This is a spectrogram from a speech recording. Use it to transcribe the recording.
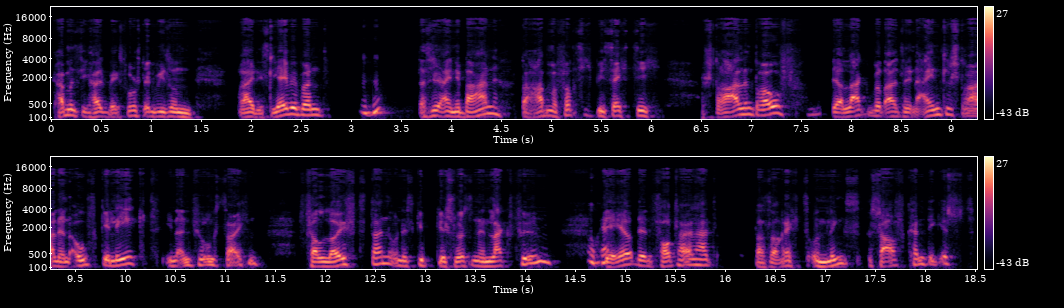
kann man sich halbwegs vorstellen wie so ein breites Klebeband. Mhm. Das ist eine Bahn, da haben wir 40 bis 60 Strahlen drauf. Der Lack wird also in Einzelstrahlen aufgelegt, in Anführungszeichen, verläuft dann und es gibt geschlossenen Lackfilm, okay. der den Vorteil hat, dass er rechts und links scharfkantig ist.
